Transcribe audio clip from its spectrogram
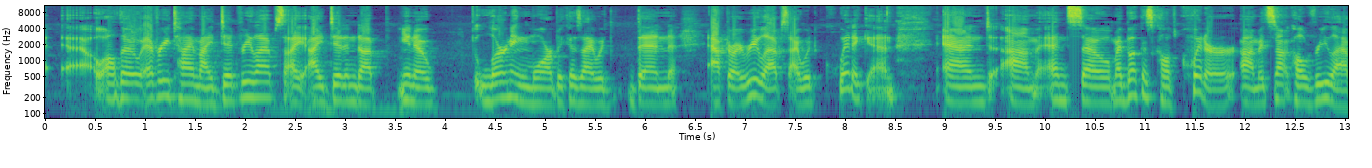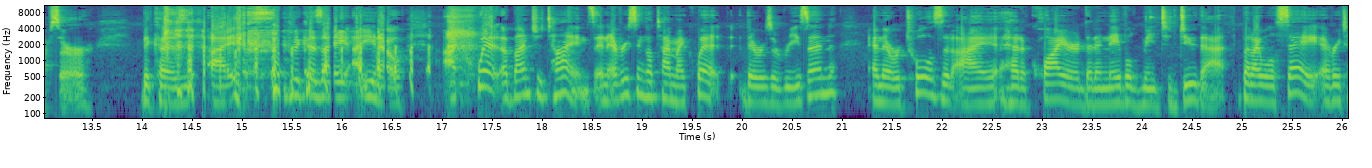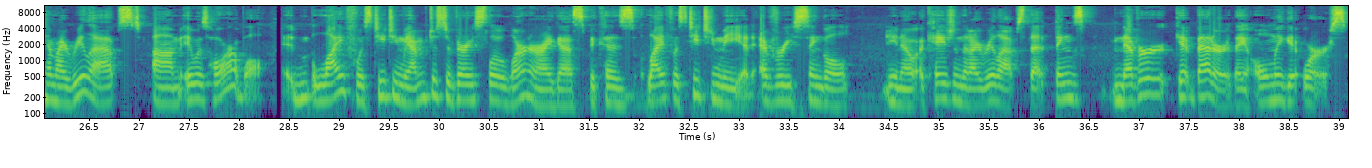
although every time I did relapse, I, I did end up, you know, learning more because I would then, after I relapsed, I would quit again. And um, and so my book is called Quitter. Um, it's not called Relapser because I because I, I you know I quit a bunch of times, and every single time I quit, there was a reason and there were tools that I had acquired that enabled me to do that. But I will say, every time I relapsed, um, it was horrible. Life was teaching me. I'm just a very slow learner, I guess, because life was teaching me at every single you know occasion that I relapsed that things never get better; they only get worse.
